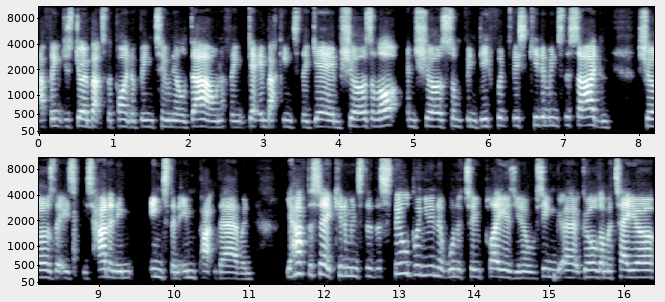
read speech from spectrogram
I think just going back to the point of being 2 0 down, I think getting back into the game shows a lot and shows something different to this Kidderminster side and shows that he's, he's had an in, instant impact there. And you have to say, Kidderminster, they're still bringing in at one or two players. You know, we've seen uh, Goldo Mateo,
